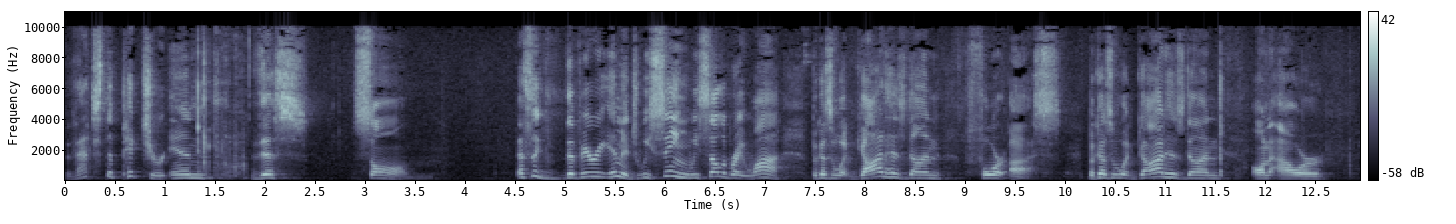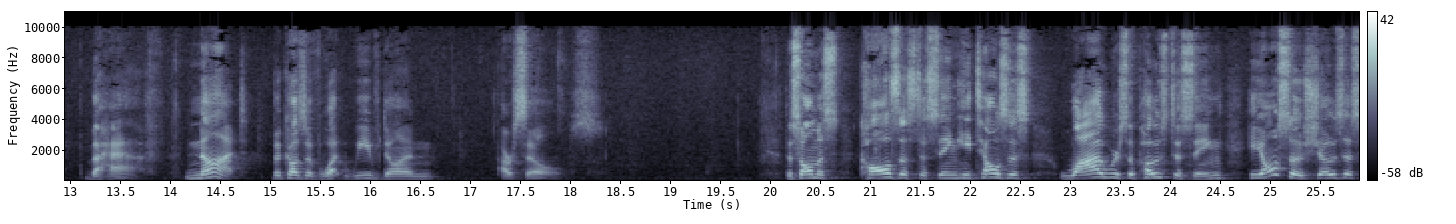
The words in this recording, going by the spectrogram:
That's the picture in this psalm. That's the, the very image. We sing, we celebrate. Why? Because of what God has done for us, because of what God has done on our behalf, not because of what we've done ourselves. The psalmist calls us to sing. He tells us why we're supposed to sing. He also shows us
